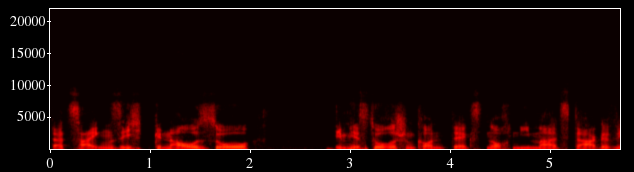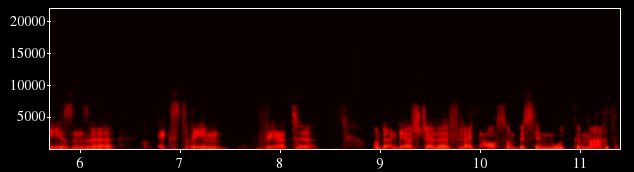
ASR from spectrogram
da zeigen sich genauso im historischen Kontext noch niemals dagewesene Extremwerte. Und an der Stelle vielleicht auch so ein bisschen Mut gemacht.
